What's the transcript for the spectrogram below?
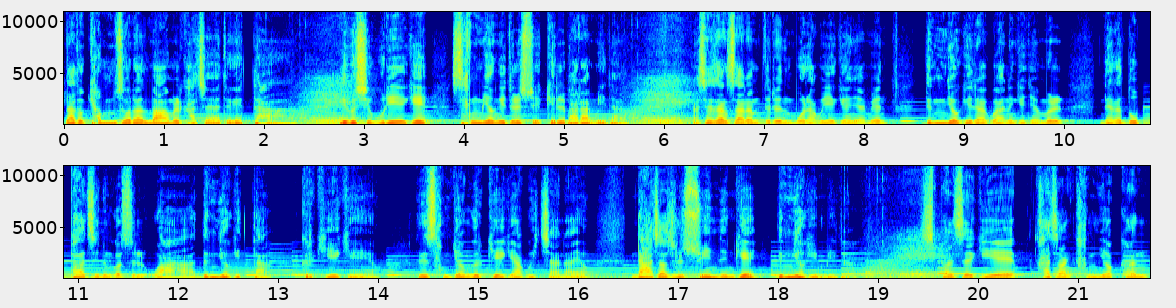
나도 겸손한 마음을 가져야 되겠다. 이것이 우리에게 생명이 될 수 있기를 바랍니다. 그러니까 세상 사람들은 뭐라고 얘기하냐면 능력이라고 하는 개념을 내가 높아지는 것을 와 능력 있다 그렇게 얘기해요. 근데 성경 그렇게 얘기하고 있지 않아요. 낮아질 수 있는 게 능력입니다. 18세기에 가장 강력한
